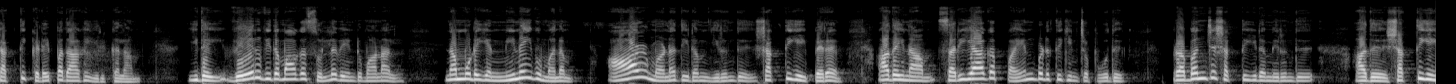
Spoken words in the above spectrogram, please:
சக்தி கிடைப்பதாக இருக்கலாம். இதை வேறு விதமாக சொல்ல வேண்டுமானால் நம்முடைய நினைவு மனம் ஆழ் மனதிடம் இருந்து சக்தியை பெற அதை நாம் சரியாக பயன்படுத்துகின்ற போது பிரபஞ்ச சக்தியிடமிருந்து அது சக்தியை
